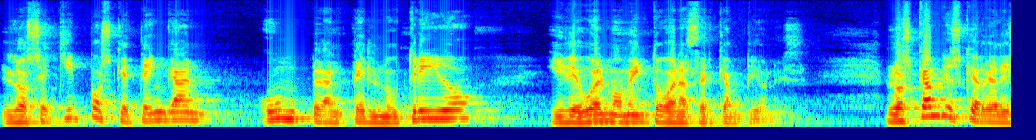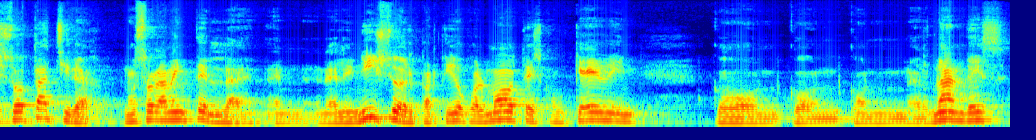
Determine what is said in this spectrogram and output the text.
los equipos que tengan un plantel nutrido y de buen momento van a ser campeones. Los cambios que realizó Táchira, no solamente en, la- en- en el inicio del partido con Motes, con Kevin, con, con- con Hernández,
